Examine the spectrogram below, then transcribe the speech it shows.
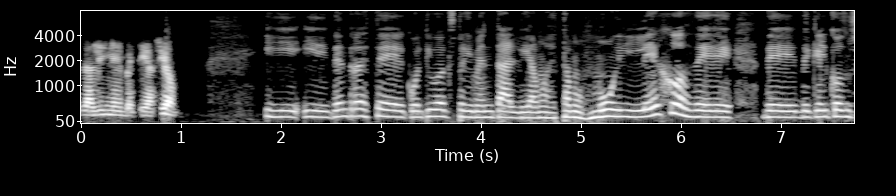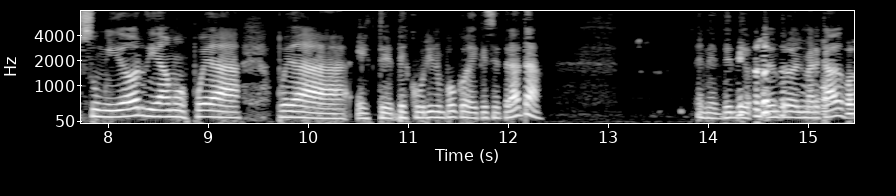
la línea de investigación. Y, dentro de este cultivo experimental, digamos, estamos muy lejos de, que el consumidor, digamos, pueda pueda este, descubrir un poco de qué se trata en dentro, del mercado.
